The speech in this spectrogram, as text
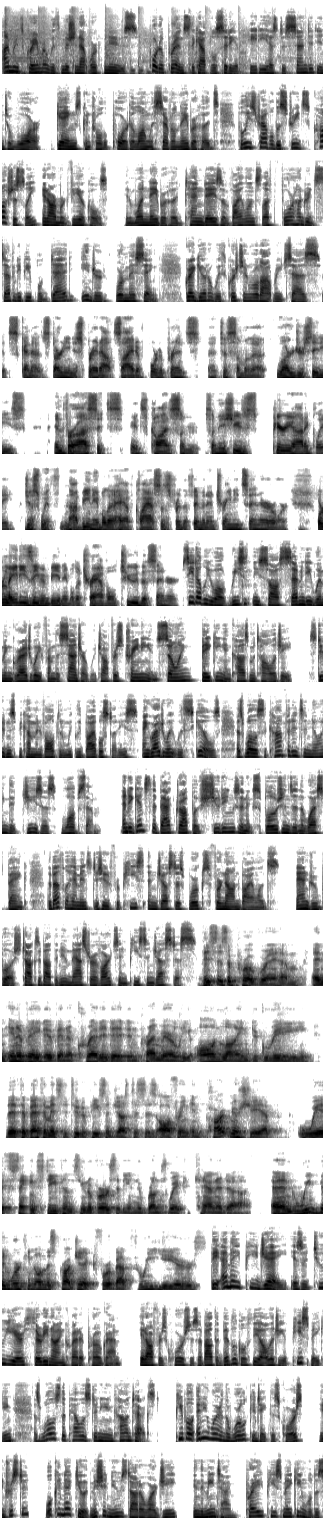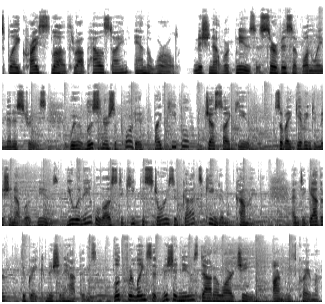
I'm Ruth Kramer with Mission Network News. Port au Prince, the capital city of Haiti, has descended into war. Gangs control the port along with several neighborhoods. Police travel the streets cautiously in armored vehicles. In one neighborhood, 10 days of violence left 470 people dead, injured, or missing. Greg Yoder with Christian World Outreach says it's kind of starting to spread outside of Port-au-Prince uh, to some of the larger cities. And for us, it's it's caused some some issues periodically just with not being able to have classes for the feminine training center or or ladies even being able to travel to the center. CWO recently saw 70 women graduate from the center which offers training in sewing, baking and cosmetology. Students become involved in weekly Bible studies and graduate with skills as well as the confidence in knowing that Jesus loves them. And against the backdrop of shootings and explosions in the West Bank, the Bethlehem Institute for Peace and Justice works for nonviolence. Andrew Bush talks about the new Master of Arts in Peace and Justice. This is a program, an innovative and accredited and primarily online degree that the Bethlehem Institute of Peace and Justice is offering in partnership with St. Stephen's University in New Brunswick, Canada. And we've been working on this project for about three years. The MAPJ is a two year, 39 credit program it offers courses about the biblical theology of peacemaking as well as the Palestinian context. People anywhere in the world can take this course. Interested? We'll connect you at missionnews.org. In the meantime, pray peacemaking will display Christ's love throughout Palestine and the world. Mission Network News, a service of One Way Ministries. We're listener supported by people just like you. So by giving to Mission Network News, you enable us to keep the stories of God's kingdom coming. And together, the Great Commission happens. Look for links at missionnews.org. I'm Ruth Kramer.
